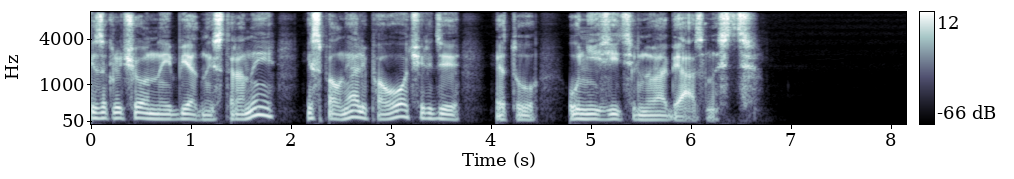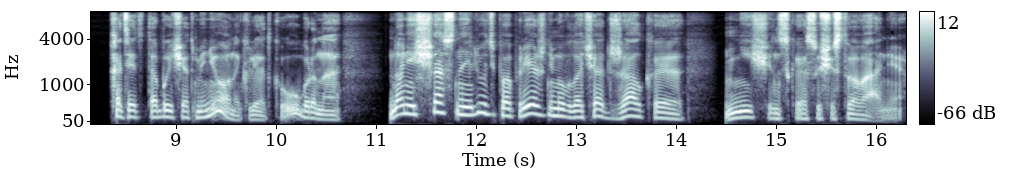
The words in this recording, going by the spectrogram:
и заключенные бедной стороны исполняли по очереди эту унизительную обязанность. Хотя этот обычай отменен и клетка убрана, но несчастные люди по-прежнему влачат жалкое нищенское существование.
